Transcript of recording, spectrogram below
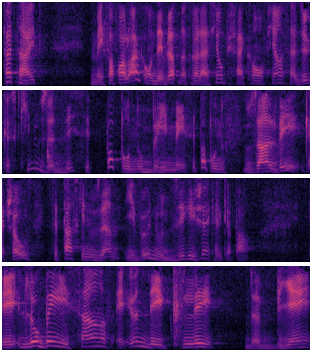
Peut-être, mais il va falloir qu'on développe notre relation puis faire confiance à Dieu que ce qu'il nous a dit, c'est pas pour nous brimer, c'est pas pour nous enlever quelque chose, c'est parce qu'il nous aime. Il veut nous diriger à quelque part. Et l'obéissance est une des clés de bien.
